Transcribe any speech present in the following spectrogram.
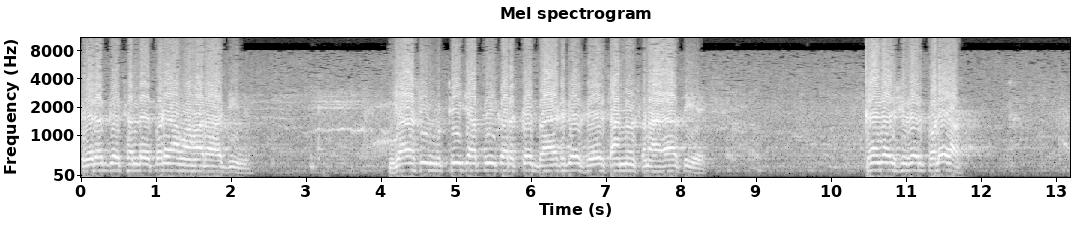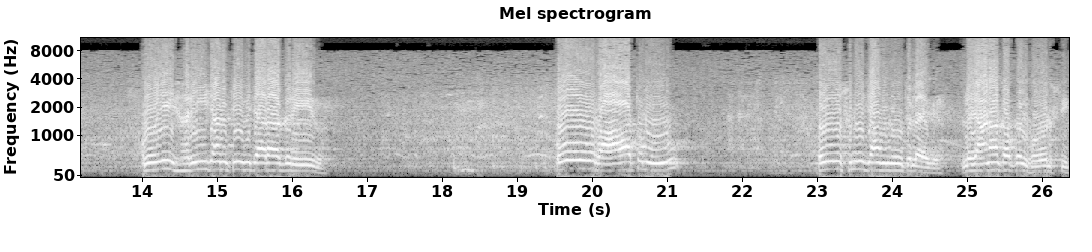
ਫਿਰ ਅੱਗੇ ਥੱਲੇ ਪੜਿਆ ਮਹਾਰਾਜ ਜੀ ਨੇ। ਜਾਂ ਅਸੀਂ ਮੁੱਠੀ ਚਾਪੀ ਕਰਕੇ ਬੈਠ ਗਏ ਫਿਰ ਸਾਨੂੰ ਸੁਣਾਇਆ ਸੀ ਇਹ। ਕਹਿੰਦੇ ਸੀ ਫਿਰ ਪੜਿਆ, ਕੋਈ ਹਰੀਜਨ ਸੀ ਵਿਚਾਰਾ ਗਰੀਬ। ਉਹ ਰਾਤ ਨੂੰ ਉਸ ਨੂੰ ਜਮਦੂਤ ਲੈ ਗਏ। ਲਿਜਾਣਾ ਤਾਂ ਕੋਈ ਹੋਰ ਸੀ।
